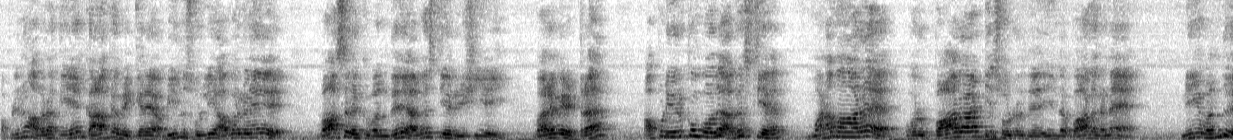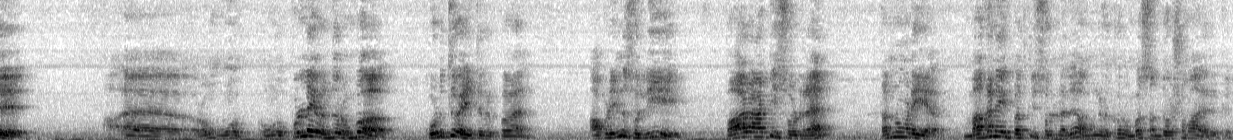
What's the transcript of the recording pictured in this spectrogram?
அப்படின்னா அவருக்கு ஏன் காக்க வைக்கிற அப்படின்னு சொல்லி அவர்களே வாசலுக்கு வந்து அகஸ்திய ரிஷியை வரவேற்ற அப்படி இருக்கும்போது அகஸ்தியர் மனமாற ஒரு பாராட்டி சொல்றது இந்த பாலகனை நீ வந்து ரொம்ப- உங்க- பிள்ளை வந்து ரொம்ப கொடுத்து வைத்திருப்பவன் அப்படின்னு சொல்லி பாராட்டி சொல்ற தன்னுடைய மகனை பத்தி சொன்னது அவங்களுக்கு ரொம்ப சந்தோஷமா இருக்கு.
